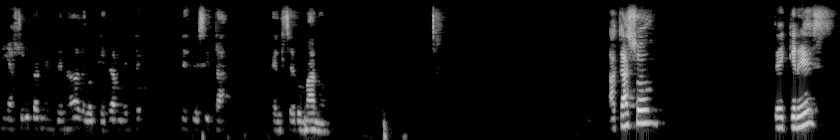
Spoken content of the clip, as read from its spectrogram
ni absolutamente nada de lo que realmente necesita el ser humano. ¿Acaso te crees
